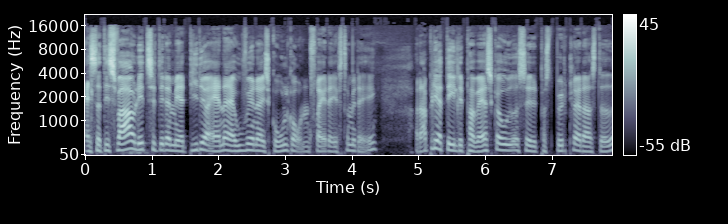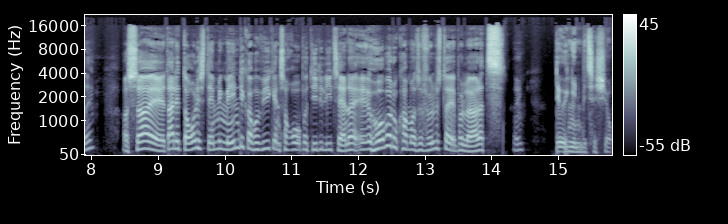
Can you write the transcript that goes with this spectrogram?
altså det svarer jo lidt til det der med, at Ditte og Anna er uvenner i skolegården fredag eftermiddag, ikke? Og der bliver delt et par vasker ud og sæt et par spytklatter afsted, ikke? Og så øh, der er lidt dårlig stemning, men inden det går på weekend, så råber Ditte lige til Anna, jeg håber, du kommer til fødselsdag på lørdag. Tss, ikke? Det er jo ikke en invitation.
